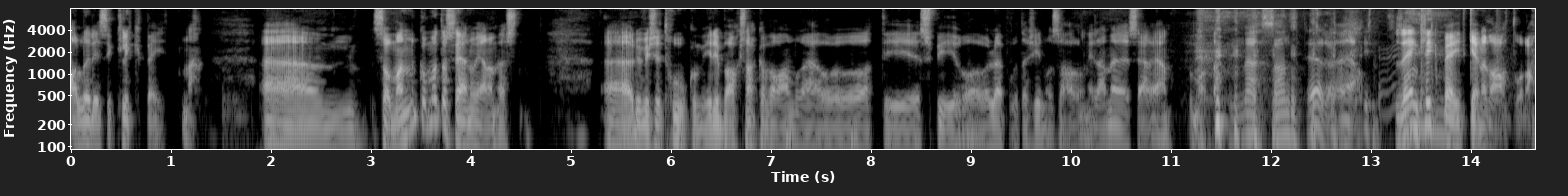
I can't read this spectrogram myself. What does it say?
alle disse clickbaitene. Um, som man kommer til å se nå gjennom høsten. Eh, du vil ikke tro hvor mye de baksnakker hverandre, og at de spyr og løper ut av kinosalen i denne serien. på en måte. Nei, sant. Det er det. Ja. Så det er en clickbait-generator, da.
